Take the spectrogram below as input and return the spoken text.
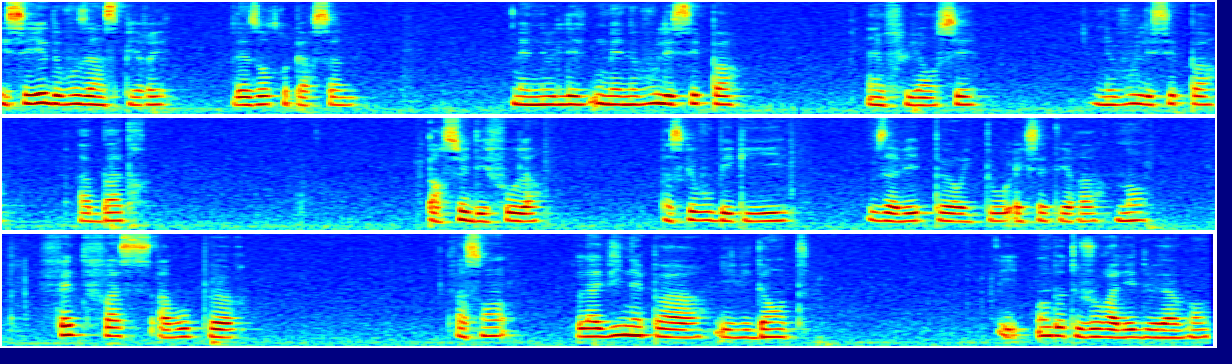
Essayez de vous inspirer des autres personnes. Mais ne, vous laissez pas influencer. Ne vous laissez pas abattre par ce défaut-là. Parce que vous bégayez, vous avez peur et tout, etc. Non. Faites face à vos peurs. De toute façon, la vie n'est pas évidente. On doit toujours aller de l'avant.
